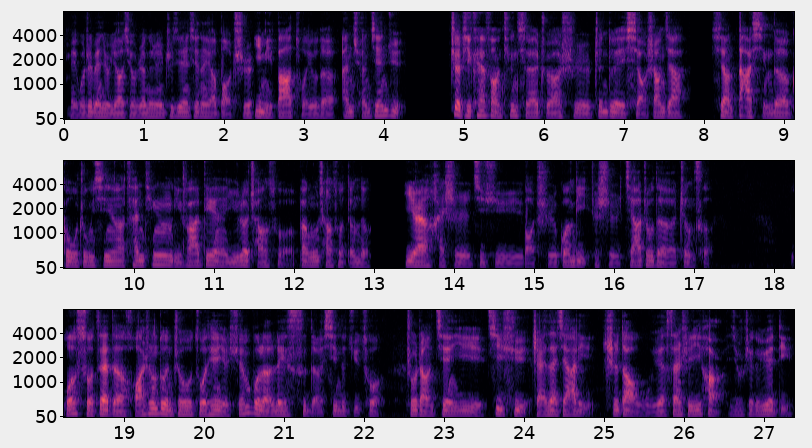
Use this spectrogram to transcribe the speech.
美国这边就是要求人跟人之间现在要保持一米八左右的安全间距。这批开放听起来主要是针对小商家，像大型的购物中心啊、餐厅、理发店、娱乐场所、办公场所等等。依然还是继续保持关闭，这是加州的政策。我所在的华盛顿州昨天也宣布了类似的新的举措，州长建议继续宅在家里，直到五月三十一号，也就是这个月底，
